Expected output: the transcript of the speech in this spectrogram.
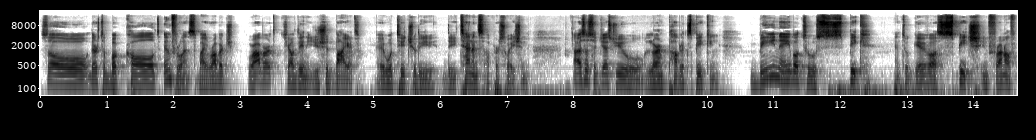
So there's a book called Influence by Robert Robert Cialdini. You should buy it. It will teach you the the tenets of persuasion. I also suggest you learn public speaking. Being able to speak and to give a speech in front of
